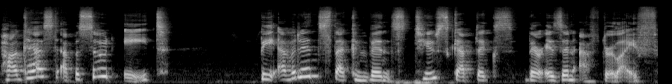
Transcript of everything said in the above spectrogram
podcast episode 8 The Evidence That Convinced Two Skeptics There Is an Afterlife.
